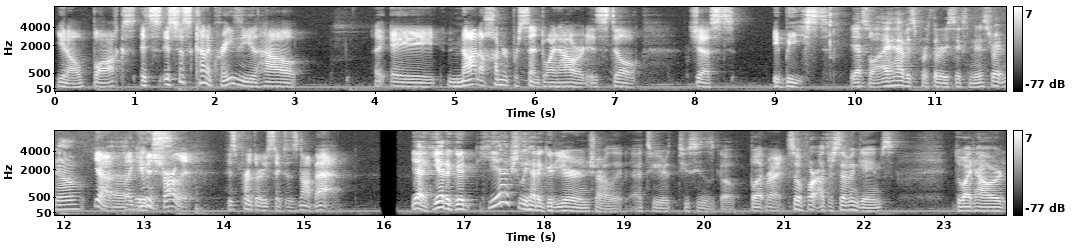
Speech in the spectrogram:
you know, blocks. It's it's just kind of crazy how a, a not hundred percent Dwight Howard is still just a beast. Yeah. So I have his per thirty six minutes right now. Yeah, Uh, like even Charlotte, his per 36 is not bad. Yeah, he had a good. He actually had a good year in Charlotte uh, two years, two seasons ago. But Right. so far, after seven games, Dwight Howard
